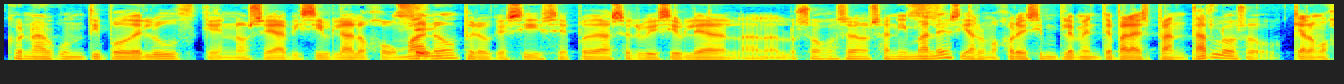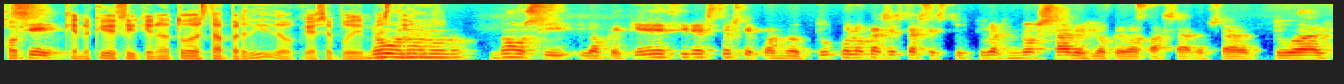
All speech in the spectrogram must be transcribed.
con algún tipo de luz que no sea visible al ojo humano, pero que sí se pueda hacer visible a, los ojos de los animales y a lo mejor es simplemente para espantarlos o que a lo mejor, que no quiere decir que no todo está perdido, que se puede investigar. No, no, no, no, sí, lo que quiere decir esto es que cuando tú colocas estas estructuras no sabes lo que va a pasar, o sea, tú al,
